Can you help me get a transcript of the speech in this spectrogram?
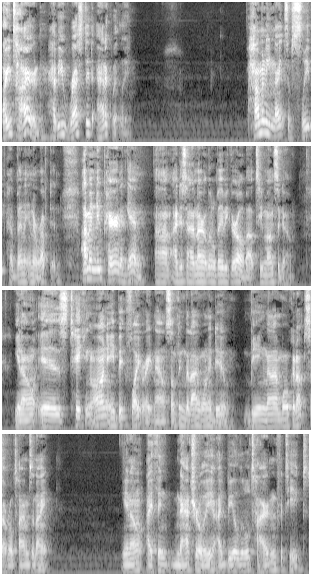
Are you tired? Have you rested adequately? How many nights of sleep have been interrupted? I'm a new parent again. Um, I just had another little baby girl about two months ago. You know, is taking on a big flight right now something that I want to do, being that I'm woken up several times a night. You know, I think naturally I'd be a little tired and fatigued.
